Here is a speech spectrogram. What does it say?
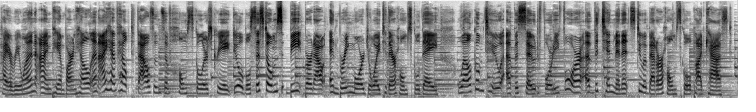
Hi, everyone. I'm Pam Barnhill, and I have helped thousands of homeschoolers create doable systems, beat burnout, and bring more joy to their homeschool day. Welcome to episode 44 of the 10 Minutes to a Better Homeschool podcast.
